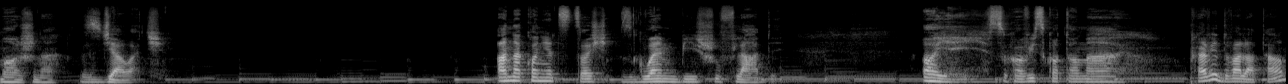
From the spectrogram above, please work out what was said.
można zdziałać. A na koniec coś z głębi szuflady. Ojej, słuchowisko to ma prawie dwa lata.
